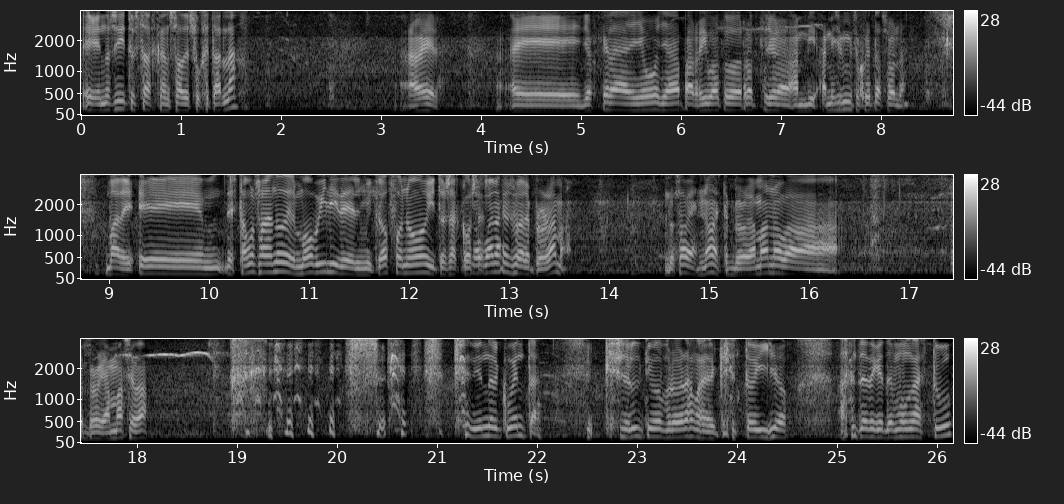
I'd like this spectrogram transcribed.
Eh, no sé si tú estás cansado de sujetarla. A ver... eh, yo es que la llevo ya para arriba todo el rato. yo- a, mí, a mí se me sujeta sola. Vale, estamos hablando del móvil y del micrófono y todas esas cosas. No van a censurar el programa. Lo sabes, ¿no? Este programa no va... Este programa se va. teniendo en cuenta que es el último programa en el que estoy yo antes de que te pongas tú,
